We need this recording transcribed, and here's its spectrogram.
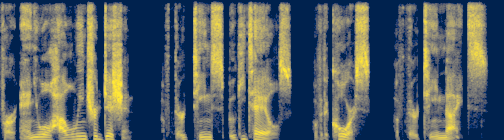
for our annual Halloween tradition of 13 spooky tales over the course of 13 nights.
